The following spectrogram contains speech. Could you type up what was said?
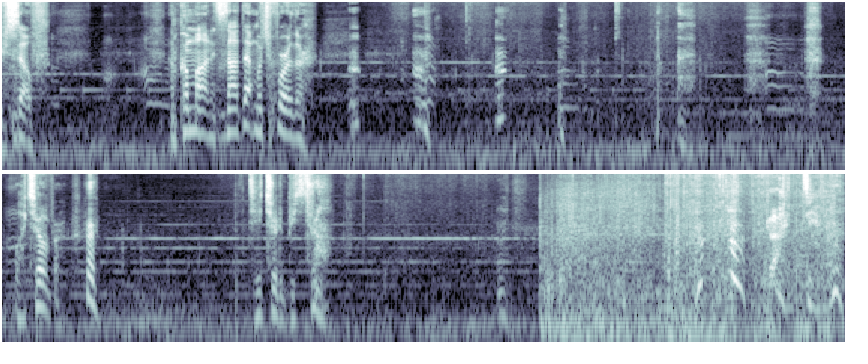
Yourself. Now come on, it's not that much further. Watch over her. Teach her to be strong. God damn it.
